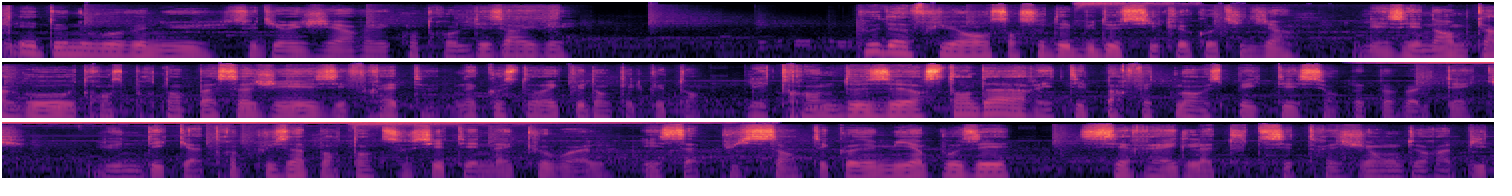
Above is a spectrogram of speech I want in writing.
les deux nouveaux venus se dirigèrent vers les contrôles des arrivées. Peu d'influence en ce début de cycle quotidien. Les énormes cargos transportant passagers et fret n'accosteraient que dans quelques temps. Les 32 heures standards étaient parfaitement respectées sur Peppabaltec, l'une des quatre plus importantes sociétés Nakewal, et sa puissante économie imposait ses règles à toute cette région de Rabbit.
